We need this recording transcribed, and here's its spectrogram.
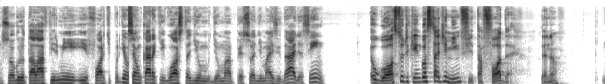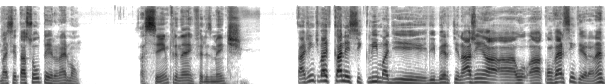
O sogro tá lá firme e forte. Porque você é um cara que gosta de, um- de uma pessoa de mais idade, assim? eu gosto de quem gostar de mim, fi. Tá foda. Entendeu? Mas você tá solteiro, né, irmão? Tá sempre, né? Infelizmente. A gente vai ficar nesse clima de libertinagem a, a, a conversa inteira, né?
